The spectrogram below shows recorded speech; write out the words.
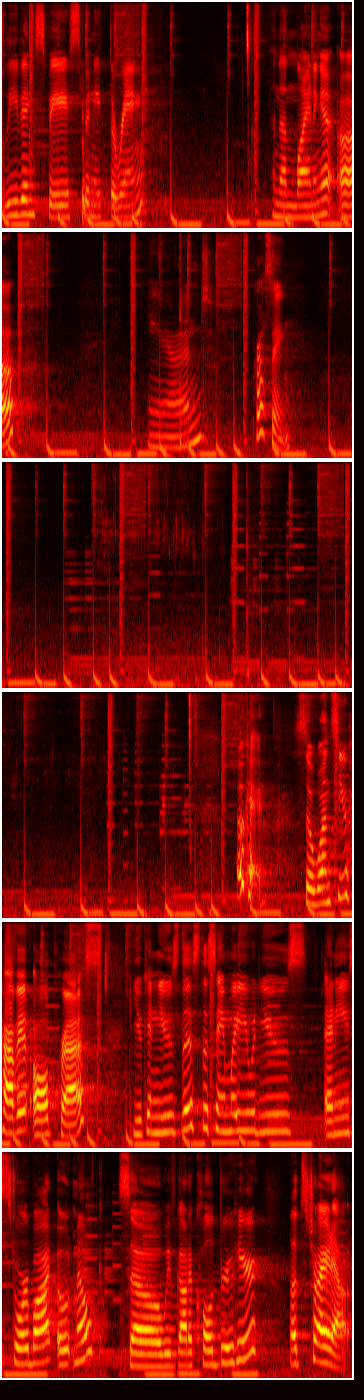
leaving space beneath the ring, and then lining it up and pressing. Okay, so once you have it all pressed, you can use this the same way you would use any store-bought oat milk. So we've got a cold brew here. Let's try it out.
